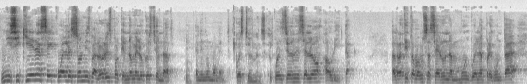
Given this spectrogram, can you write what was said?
ni siquiera sé cuáles son mis valores porque no me lo he cuestionado en ningún momento. Cuestiónense. Y Cuestiónenselo ahorita. Al ratito vamos a hacer una muy buena pregunta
